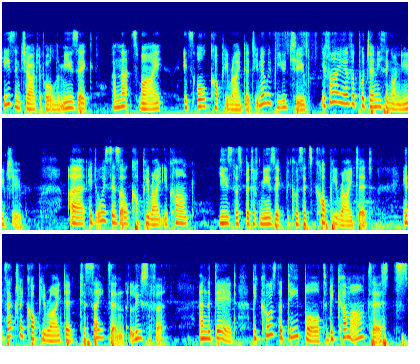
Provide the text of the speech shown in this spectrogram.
He's in charge of all the music, and that's why it's all copyrighted. You know, with YouTube, if I ever put anything on YouTube, uh, it always says, oh, copyright, you can't use this bit of music because it's copyrighted. It's actually copyrighted to Satan, Lucifer, and the dead because the people to become artists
